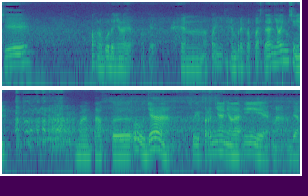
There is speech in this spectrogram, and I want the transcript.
Okay. oh lampu udah nyala ya? Oke. Okay. hand apa ini handbrake lepas dan nyalain mesinnya. Mantap oh hujan. Sweepernya nyalain. Nah biar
